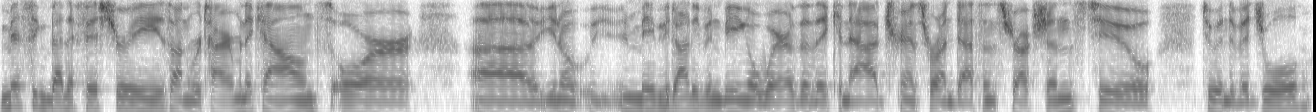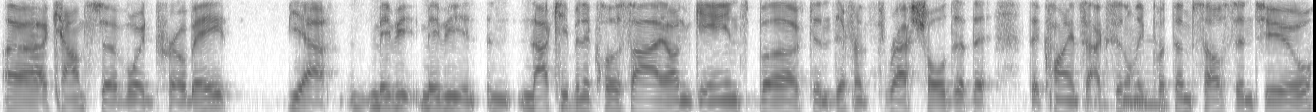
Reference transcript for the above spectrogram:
missing beneficiaries on retirement accounts, or uh, you know, maybe not even being aware that they can add transfer on death instructions to to individual uh, accounts to avoid probate yeah, maybe maybe not keeping a close eye on gains booked and different thresholds that that, that clients accidentally mm-hmm. put themselves into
